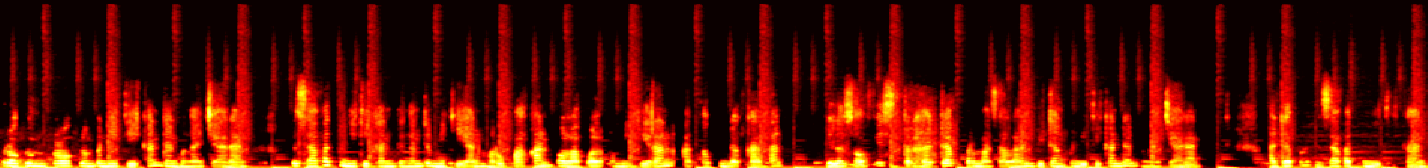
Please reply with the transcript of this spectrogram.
problem-problem pendidikan dan pengajaran. Filsafat pendidikan dengan demikian merupakan pola-pola pemikiran atau pendekatan filosofis terhadap permasalahan bidang pendidikan dan pengajaran. Adapun filsafat pendidikan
